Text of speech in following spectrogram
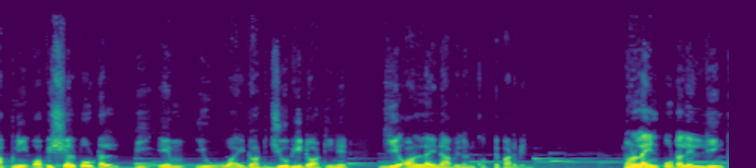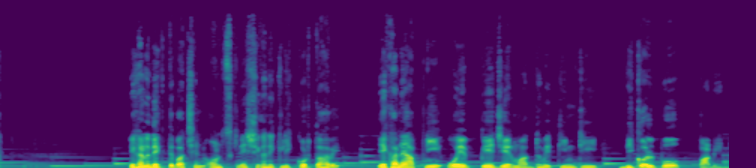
আপনি official portal PMUY dot GOV dot ইনের গিয়ে অনলাইনে আবেদন করতে পারবেন। অনলাইন পোর্টালের লিঙ্ক এখানে দেখতে পাচ্ছেন অনস্ক্রিনে সেখানে ক্লিক করতে হবে। এখানে আপনি ওয়েব পেজের মাধ্যমে তিনটি বিকল্প পাবেন।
